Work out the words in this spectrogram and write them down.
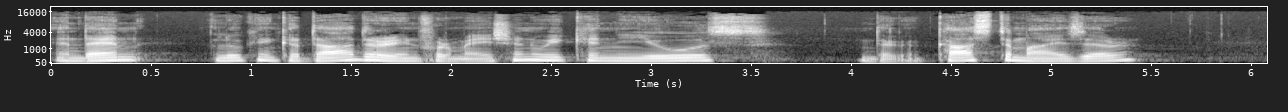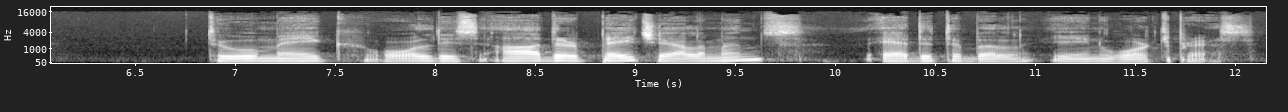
And then looking at other information, we can use the customizer to make all these other page elements editable in WordPress.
